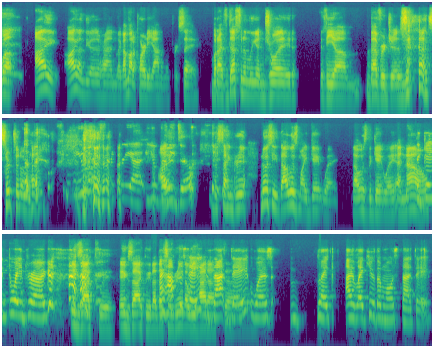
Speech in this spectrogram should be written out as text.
well, I I on the other hand, like I'm not a party animal per se, but I've definitely enjoyed the um beverages at certain events. You sangria. You I- really do. the sangria. No, see, that was my gateway. That was the gateway, and now The gateway drug. exactly, exactly that the I have sangria to that say we had at, that uh, day was mm, like I like you the most that day.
